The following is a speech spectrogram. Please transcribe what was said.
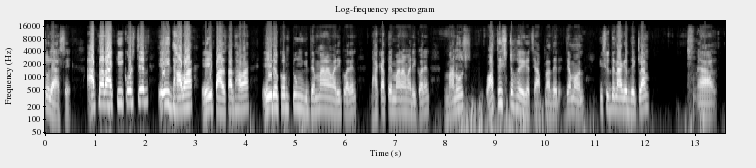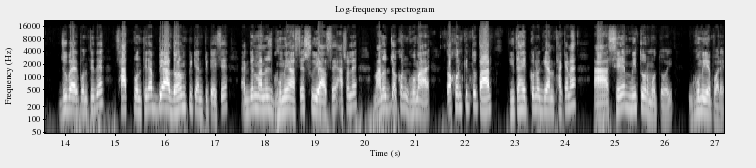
চলে আসে। আপনারা কি করছেন? এই ধাওয়া, এই পাল্টা ধাওয়া, এইরকম টুঙ্গিতে মারামারি করেন, ঢাকাতে মারামারি করেন। মানুষ অতিষ্ঠ হয়ে গেছে আপনাদের। যেমন কিছুদিন আগে দেখলাম, আহ জুবায়ের পন্থীদের সাতপন্থীরা বেয়াধরম পিটান পিটাইছে। একজন মানুষ ঘুমে আছে, শুয়ে আছে, আসলে মানুষ যখন ঘুমায়, তখন কিন্তু তার হিতাহিত কোনো জ্ঞান থাকে না সে মৃতর মতোই ঘুমিয়ে পড়ে।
